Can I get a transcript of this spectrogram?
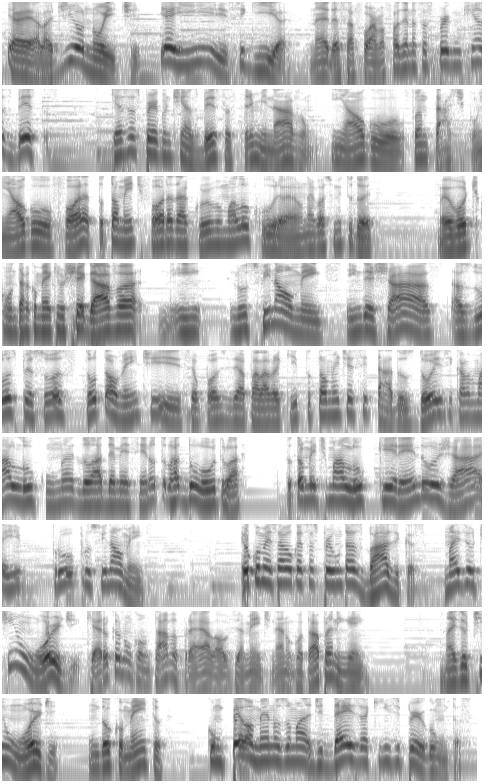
E aí ela, dia ou noite? E aí seguia, né, dessa forma, fazendo essas perguntinhas bestas que essas perguntinhas bestas terminavam em algo fantástico, em algo fora, totalmente fora da curva, uma loucura. É um negócio muito doido. Eu vou te contar como é que eu chegava em, nos finalmente em deixar as, as, duas pessoas totalmente, se eu posso dizer a palavra aqui, totalmente excitados. Os dois ficavam malucos, um do lado do MSN, outro lado do outro lá. Totalmente maluco, querendo já ir pro, pros finalmente. Eu começava com essas perguntas básicas, mas eu tinha um Word, que era o que eu não contava para ela, obviamente, né? Não contava para ninguém. Mas eu tinha um Word, um documento com pelo menos uma de 10 a 15 perguntas.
